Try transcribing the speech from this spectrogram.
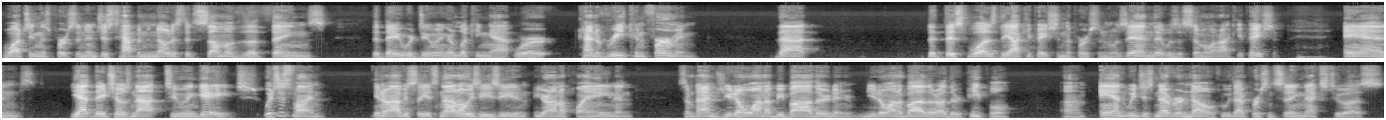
watching this person and just happened to notice that some of the things that they were doing or looking at were kind of reconfirming that that this was the occupation the person was in that was a similar occupation. And yet they chose not to engage which is fine. You know obviously it's not always easy and you're on a plane and sometimes you don't want to be bothered and you don't want to bother other people. Um, and we just never know who that person sitting next to us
